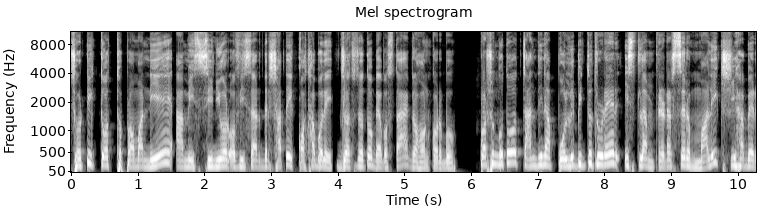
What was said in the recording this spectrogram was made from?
সঠিক তথ্য প্রমাণ নিয়ে আমি সিনিয়র অফিসারদের সাথে কথা বলে যথাযথ ব্যবস্থা গ্রহণ করব। প্রসঙ্গত, চান্দিনা পল্লী বিদ্যুৎ রোডের ইসলাম ট্রেডার্সের মালিক শিহাবের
